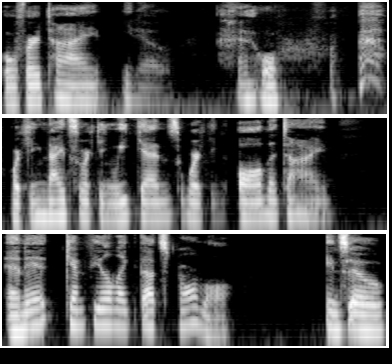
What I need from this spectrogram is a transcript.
overtime, you know, working nights, working weekends, working all the time. And it can feel like that's normal. And so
